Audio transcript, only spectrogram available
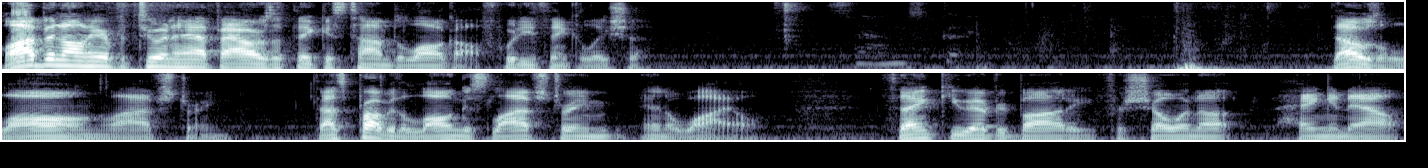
well, I've been on here for two and a half hours. I think it's time to log off. What do you think, Alicia? Sounds good. That was a long live stream. That's probably the longest live stream in a while. Thank you, everybody, for showing up, hanging out,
